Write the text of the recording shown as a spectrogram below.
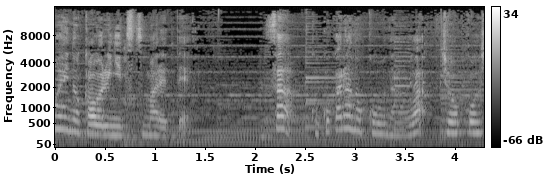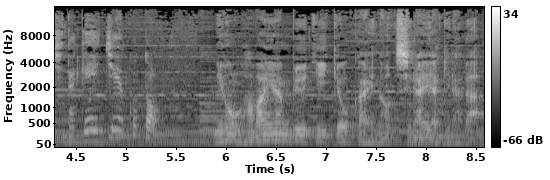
ワイの香りに包まれて。さあここからのコーナーは調香師竹井千恵子と日本ハワイアンビューティー協会の白井明が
